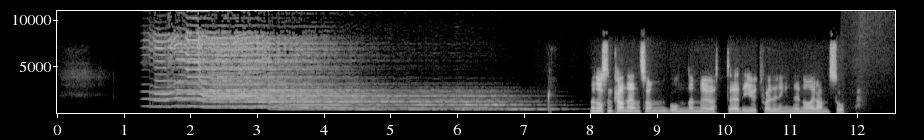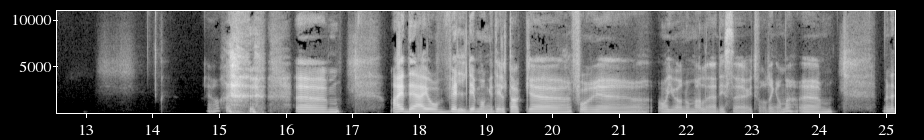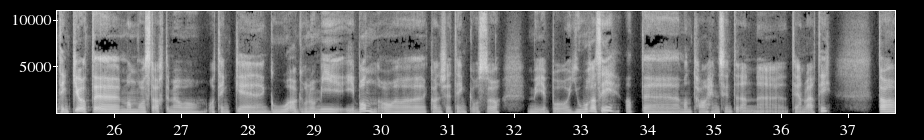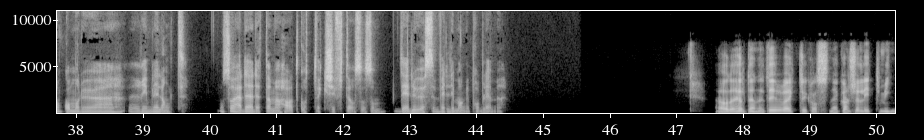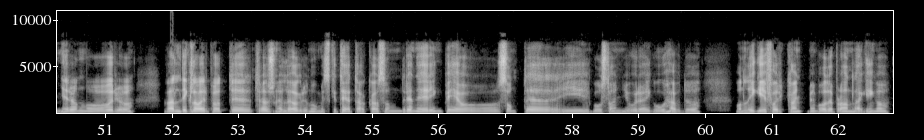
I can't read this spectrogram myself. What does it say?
Men hvordan kan en som bonde møte de utfordringene de nå ramser opp? Ja. um, nei, det er jo veldig mange tiltak uh, for uh, å gjøre noe med alle disse utfordringene. Um, men jeg tenker jo at uh, man må starte med å, å tenke god agronomi i bånn, og kanskje tenke også mye på jorda si. At man tar hensyn til den til enhver tid. Da kommer du rimelig langt. Og så er det dette med å ha et godt vekstskifte også, som det løser veldig mange problemer. Ja, det er helt enig til. Verktøykassen er kanskje litt mindre. Han må være veldig klar på at eh, tradisjonelle agronomiske tiltakene som drenering, pH og sånt er i god stand. Jorda i god hevd. Og, og han ligger i forkant med både planlegging og,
